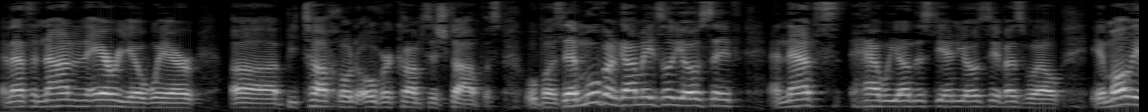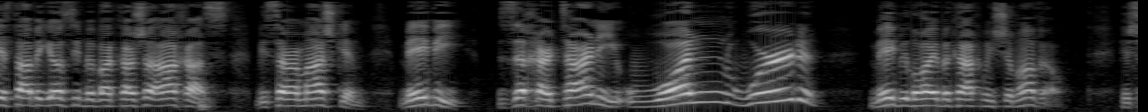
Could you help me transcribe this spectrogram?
and that's not an area where uh, bitachon overcomes hishtavlus. move on gametzel Yosef, and that's how we understand Yosef as well. Imali Yosef bevakasha achas misara. Maybe zechartani one word. Maybe lohay bekach mishamavel. If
